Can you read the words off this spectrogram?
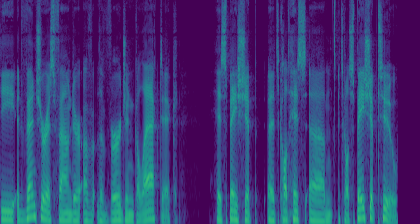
the adventurous founder of the Virgin Galactic, his spaceship, uh, it's called his, um, it's called Spaceship Two,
